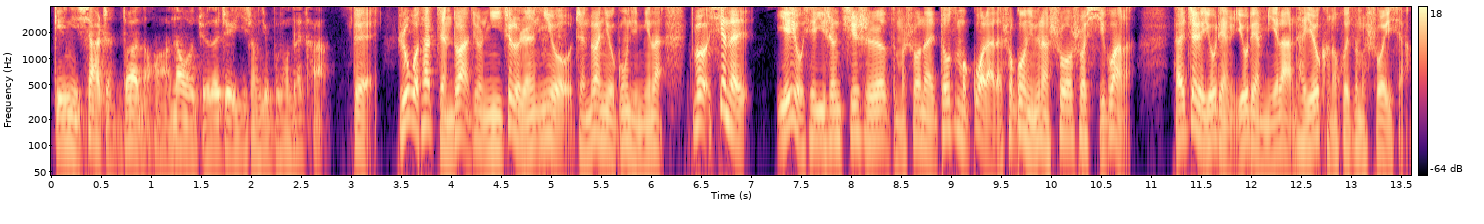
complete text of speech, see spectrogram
给你下诊断的话，那我觉得这个医生就不用再看了。对，如果他诊断就是你这个人，你有诊断你有宫颈糜烂，不，现在也有些医生其实怎么说呢，都这么过来的，说宫颈糜烂，说说习惯了，哎，这里有点有点糜烂，他也有可能会这么说一下。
